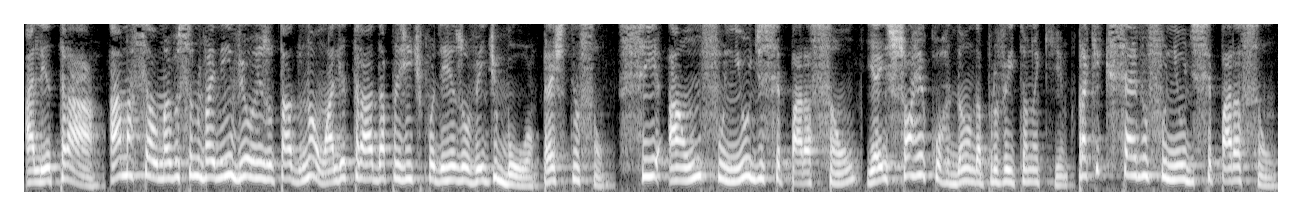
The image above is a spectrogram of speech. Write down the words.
a letra A. Ah, Marcelo, mas você não vai nem ver o resultado. Não, a letra A dá pra gente poder resolver de boa. Preste atenção. Se há um funil de separação, e aí só recordando, aproveitando aqui, para que, que serve o funil de separação?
